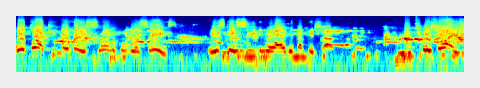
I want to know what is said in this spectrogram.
Eu tô aqui conversando com vocês, eu esqueci que meu áudio tá fechado. Ô, Joyce,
